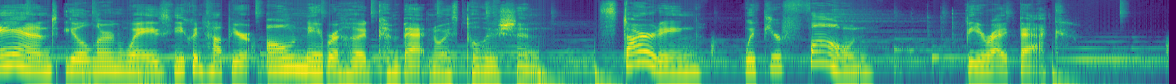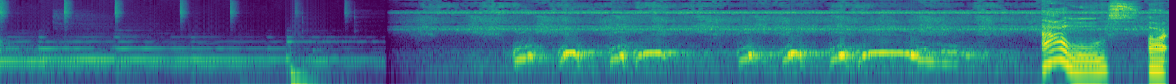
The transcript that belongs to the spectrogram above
And you'll learn ways you can help your own neighborhood combat noise pollution, starting with your phone. Be right back. Owls are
